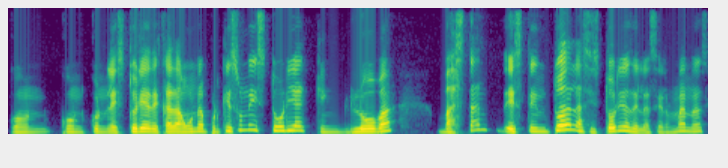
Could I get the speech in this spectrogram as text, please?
Con, con, con la historia de cada una, porque es una historia que engloba bastante, este, en todas las historias de las hermanas,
